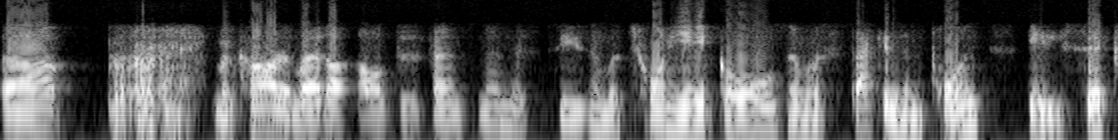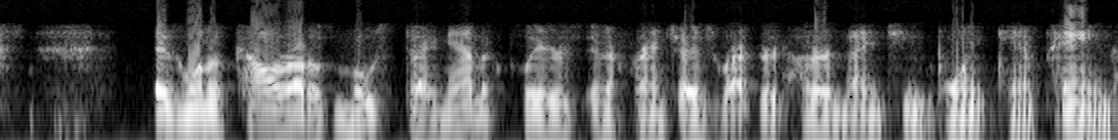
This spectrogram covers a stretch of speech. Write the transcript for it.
Uh, Makar led all defensemen this season with 28 goals and was second in points, 86, as one of Colorado's most dynamic players in a franchise record 119 point campaign.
